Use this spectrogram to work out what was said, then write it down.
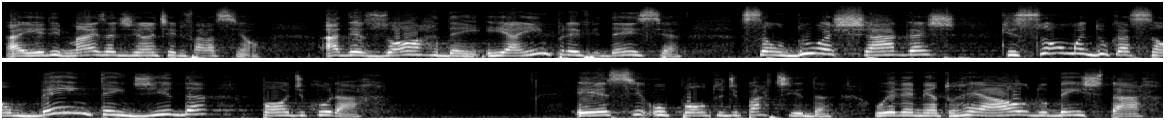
Aí ele mais adiante ele fala assim, ó: a desordem e a imprevidência são duas chagas que só uma educação bem entendida pode curar. Esse o ponto de partida, o elemento real do bem-estar,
